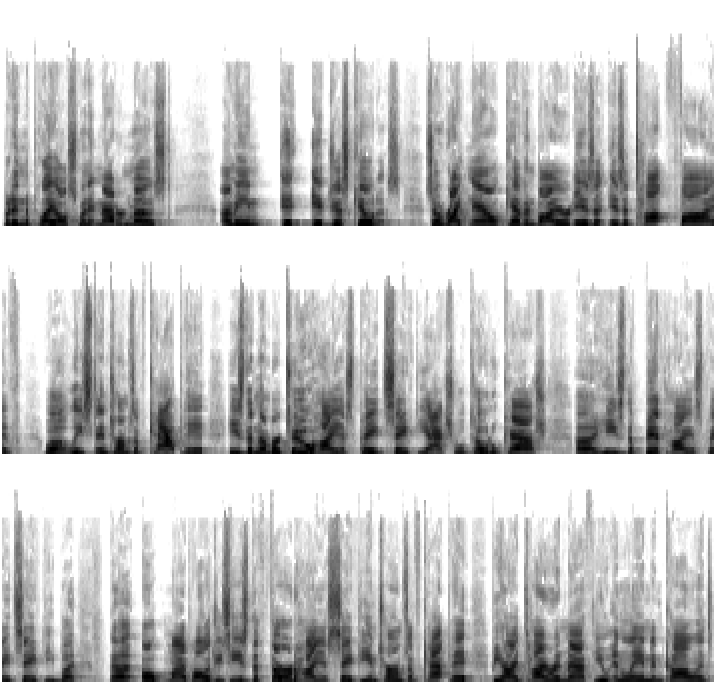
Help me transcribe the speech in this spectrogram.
but in the playoffs when it mattered most, I mean, it, it just killed us. So right now, Kevin Byard is a, is a top five. Well, at least in terms of cap hit, he's the number two highest paid safety. Actual total cash, uh, he's the fifth highest paid safety. But, uh, oh, my apologies. He's the third highest safety in terms of cap hit behind Tyrann Mathieu and Landon Collins.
